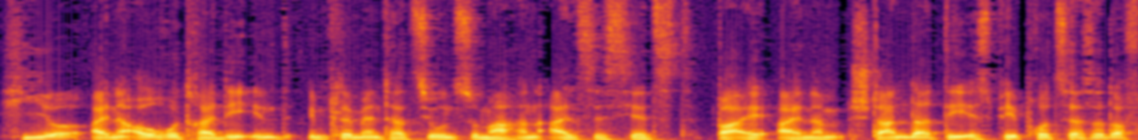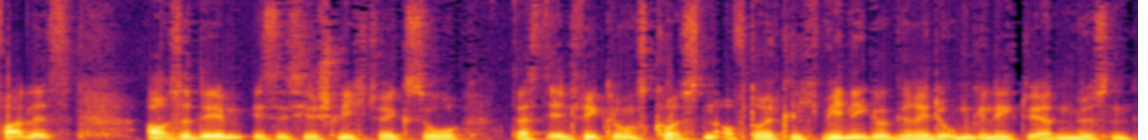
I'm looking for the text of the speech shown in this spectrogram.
hier eine Auro 3D-Implementation zu machen, als es jetzt bei einem Standard-DSP-Prozessor der Fall ist. Außerdem ist es hier schlichtweg so, dass die Entwicklungskosten auf deutlich weniger Geräte umgelegt werden müssen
